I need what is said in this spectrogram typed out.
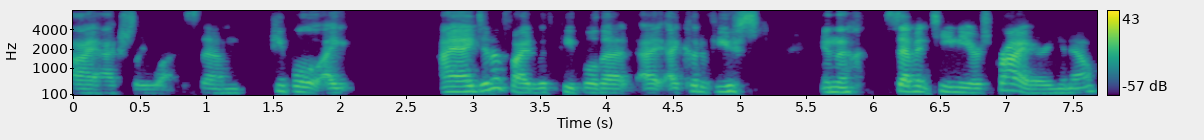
I actually was. Um, people, I, I identified with people that I, I could have used in the 17 years prior, you know?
